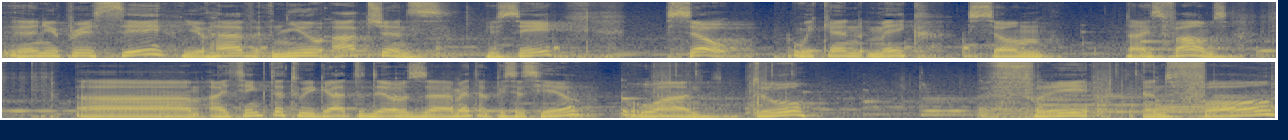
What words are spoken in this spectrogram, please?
then you press C, you have new options. You see? So, we can make some nice farms. Um, I think that we got those uh, metal pieces here. One, two, three, and four.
